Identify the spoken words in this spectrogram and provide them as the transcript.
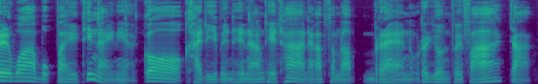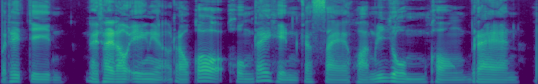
เรียกว่าบุกไปที่ไหนเนี่ยก็ขายดีเป็นเทน้ำเทท่านะครับสำหรับแบรนด์รถยนต์ไฟฟ้าจากประเทศจีน ในไทยเราเองเนี่ยเราก็คงได้เห็นกระแสความนิยมของแบรนด์ห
